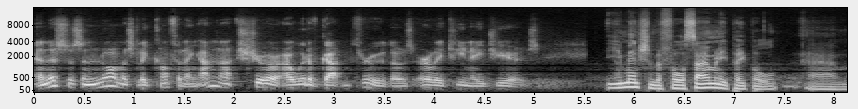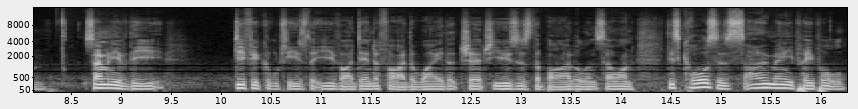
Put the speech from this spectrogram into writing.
And this was enormously comforting. I'm not sure I would have gotten through those early teenage years. You mentioned before so many people, um, so many of the difficulties that you've identified, the way that church uses the Bible and so on. This causes so many people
